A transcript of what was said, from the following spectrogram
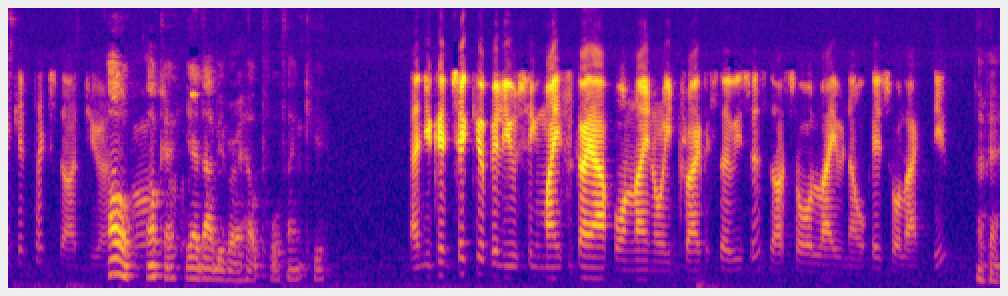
I can text that to you. Oh, okay. Yeah, that'd be very helpful. Thank you. And you can check your bill using My Sky app online or interactive services. That's all live now. Okay, it's all active. Okay.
